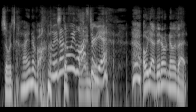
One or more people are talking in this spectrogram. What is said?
So it's kind of on well, they don't know we lost her yet. Oh yeah, they don't know that.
